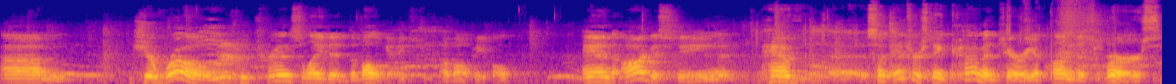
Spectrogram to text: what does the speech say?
Um, Jerome, who translated the Vulgate, of all people, and Augustine have uh, some interesting commentary upon this verse,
